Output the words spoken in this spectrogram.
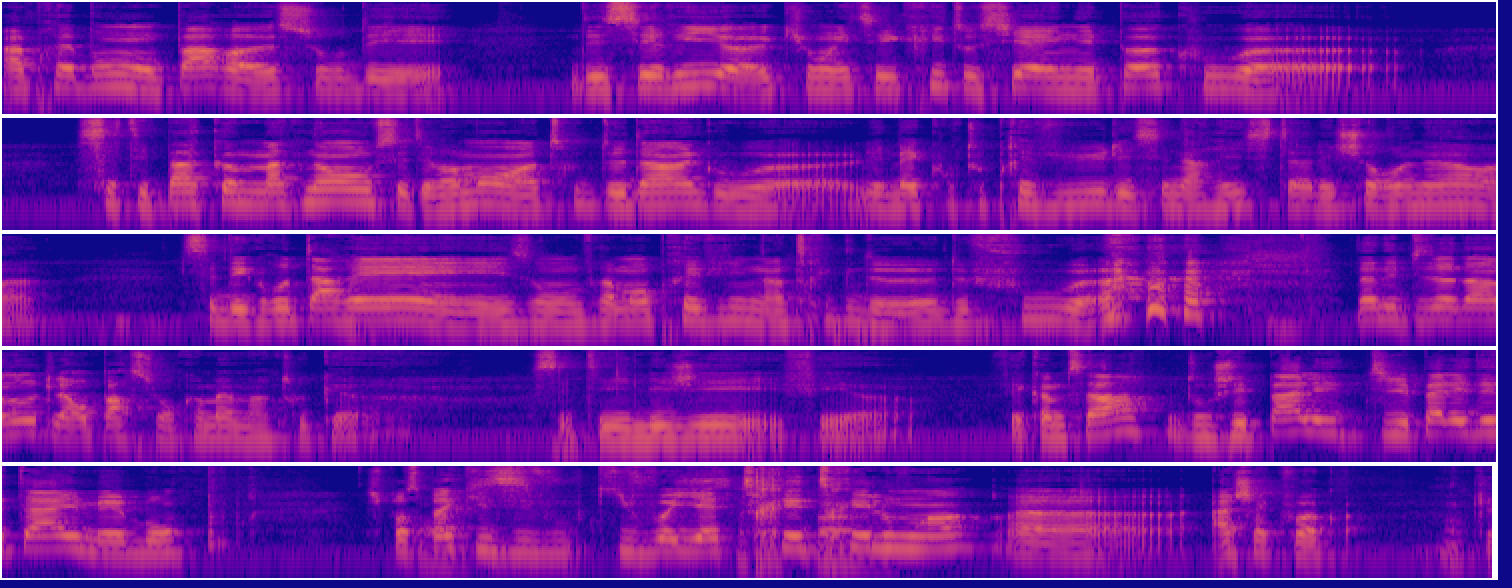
Après, bon, on part euh, sur des, des séries euh, qui ont été écrites aussi à une époque où euh, c'était pas comme maintenant, où c'était vraiment un truc de dingue, où euh, les mecs ont tout prévu, les scénaristes, les showrunners, euh, c'est des gros tarés, et ils ont vraiment prévu une intrigue de, de fou euh, d'un épisode à un autre. Là, on part sur quand même un truc, c'était léger et fait, fait comme ça. Donc, j'ai pas les, j'ai pas les détails, mais bon. Je pense pas qu'ils qu'ils voyaient Ça très très loin à chaque fois quoi. Ok.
